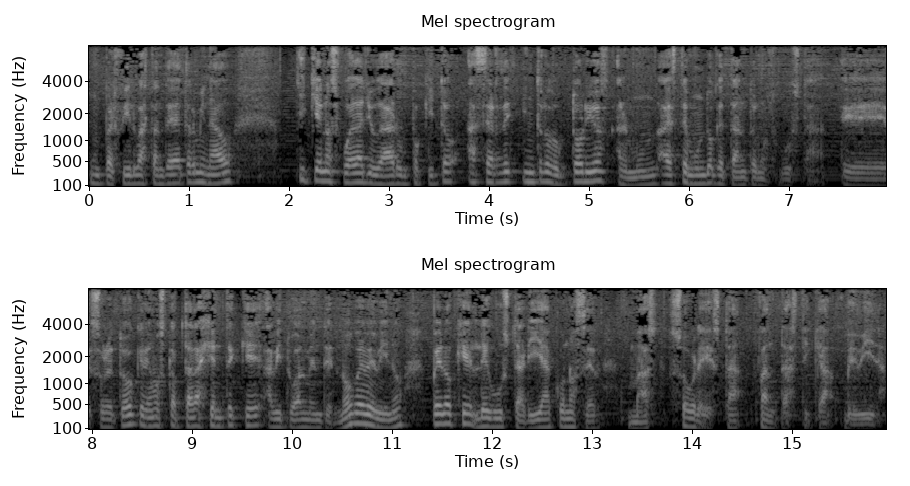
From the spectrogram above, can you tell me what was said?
un perfil bastante determinado y que nos pueda ayudar un poquito a ser de introductorios al mundo, a este mundo que tanto nos gusta. Eh, sobre todo queremos captar a gente que habitualmente no bebe vino, pero que le gustaría conocer más sobre esta fantástica bebida.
